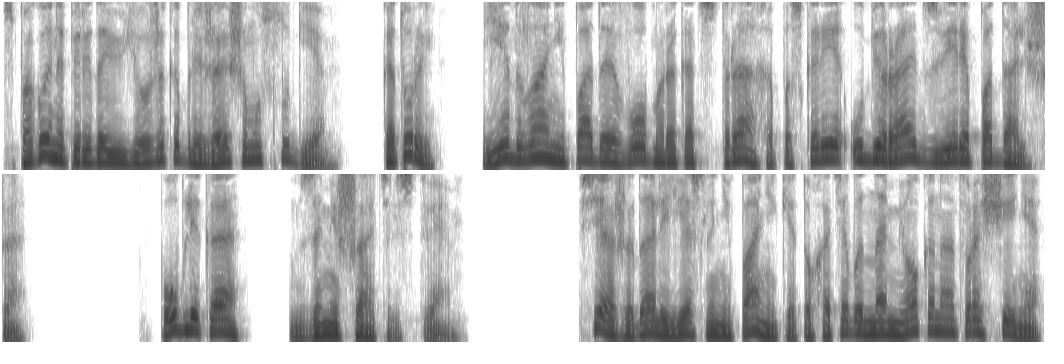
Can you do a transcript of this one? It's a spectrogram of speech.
Спокойно передаю ежика ближайшему слуге, который, едва не падая в обморок от страха, поскорее убирает зверя подальше. Публика в замешательстве. Все ожидали, если не паники, то хотя бы намека на отвращение.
